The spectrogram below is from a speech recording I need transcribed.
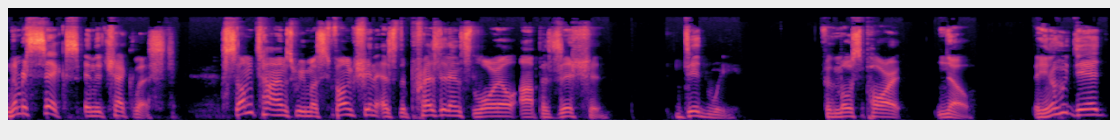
number six in the checklist. Sometimes we must function as the president's loyal opposition. Did we? For the most part, no. You know who did?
